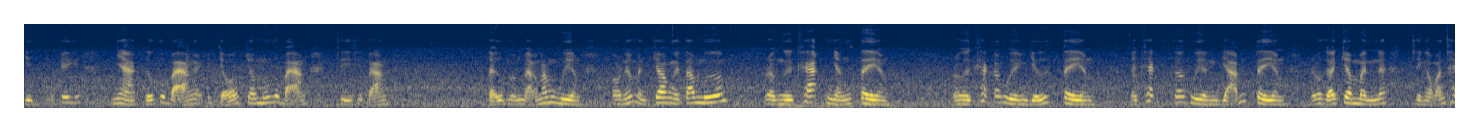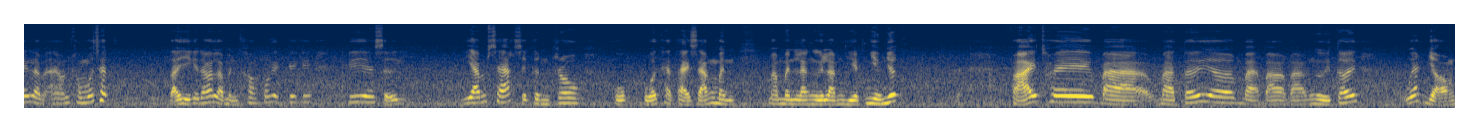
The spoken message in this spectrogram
dịch cái nhà cửa của bạn cái chỗ cho mướn của bạn thì thì bạn tự mình bạn nắm quyền. Còn nếu mình cho người ta mướn rồi người khác nhận tiền rồi người khác có quyền giữ tiền người khác có quyền giảm tiền rồi gửi cho mình á, thì ngọc anh thấy là anh không có thích. Tại vì cái đó là mình không có cái cái cái, cái sự giám sát sự control của của tài sản mình mà mình là người làm việc nhiều nhất phải thuê bà bà tới ờ, bà bà bà người tới quét dọn,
